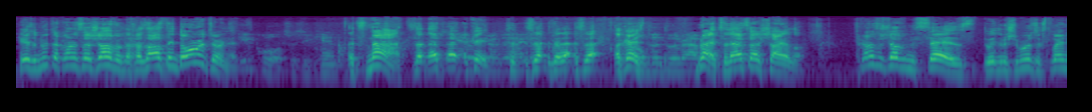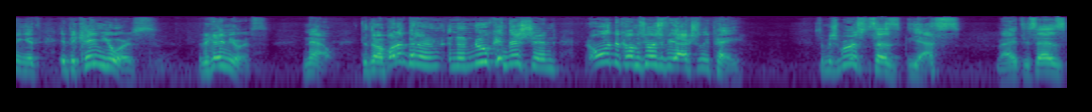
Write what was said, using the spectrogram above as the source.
Here's a new Takanas Hashavim. The Chazal say don't return it. It's equal. It's just you can't. It's not. So that, that, okay. So, so, so that, so that, okay. Built into the wrapper. Right. So that's our Shiloh. Takanas Hashavim says the way the Mishnah is explaining it, it became yours. It became yours. Now, the Rabbanim put it in, in a new condition. It only becomes yours if you actually pay. So Mishnah says yes. Right. He says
